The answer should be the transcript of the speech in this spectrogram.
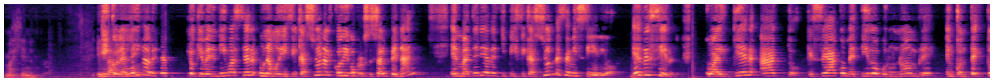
Imaginen. Y, con la ley Gabriel lo que venimos a hacer una modificación al Código Procesal Penal en materia de tipificación de femicidio. Es decir, cualquier acto que sea cometido por un hombre en contexto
